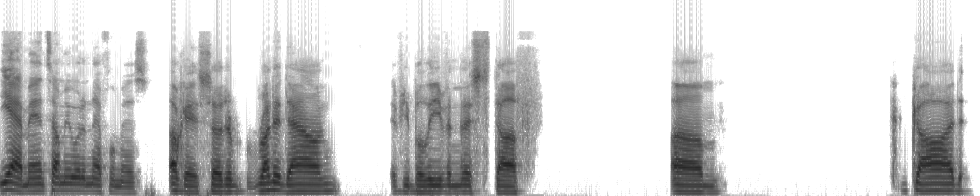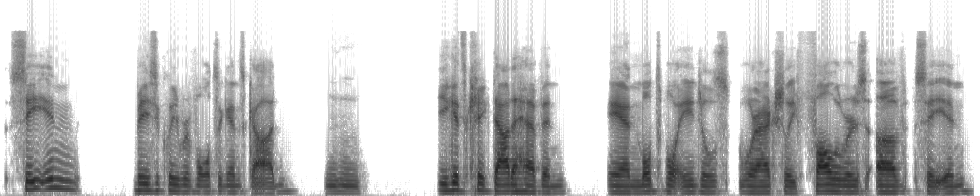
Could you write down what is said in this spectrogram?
Yeah, man. Tell me what a Nephilim is. Okay, so to run it down, if you believe in this stuff, um, God, Satan basically revolts against God. hmm He gets kicked out of heaven, and multiple angels were actually followers of Satan,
